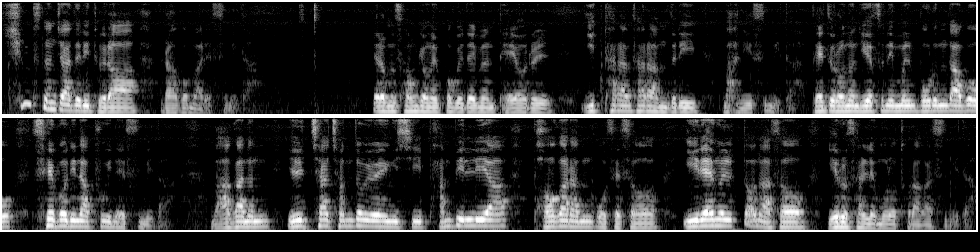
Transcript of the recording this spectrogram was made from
힘쓰는 자들이 되라라고 말했습니다. 여러분 성경을 보게 되면 대여를 이탈한 사람들이 많이 있습니다. 베드로는 예수님을 모른다고 세 번이나 부인했습니다. 마가는 1차 전도 여행 시 밤빌리아 버가라는 곳에서 일행을 떠나서 예루살렘으로 돌아갔습니다.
